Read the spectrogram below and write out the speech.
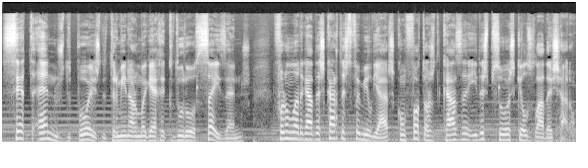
sete anos depois de terminar uma guerra que durou seis anos, foram largadas cartas de familiares com fotos de casa e das pessoas que eles lá deixaram.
